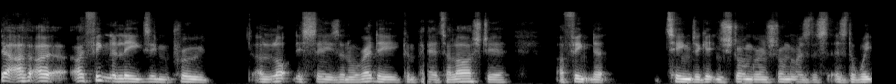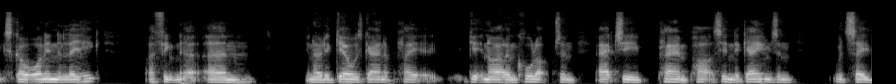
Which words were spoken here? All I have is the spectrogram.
Yeah, I, I, I think the league's improved a lot this season already compared to last year. I think that teams are getting stronger and stronger as the, as the weeks go on in the league. I think that um, you know the girls going to play, getting Ireland call ups and actually playing parts in the games, and would say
